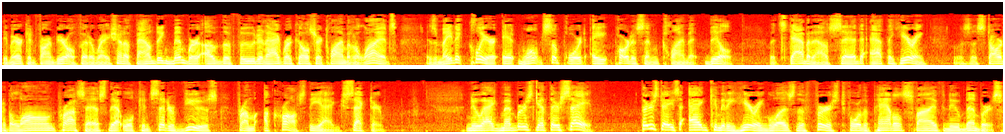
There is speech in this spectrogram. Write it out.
the American Farm Bureau Federation, a founding member of the Food and Agriculture Climate Alliance, has made it clear it won't support a partisan climate bill. But Stabenow said at the hearing it was the start of a long process that will consider views from across the ag sector. New ag members get their say. Thursday's Ag Committee hearing was the first for the panel's five new members.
